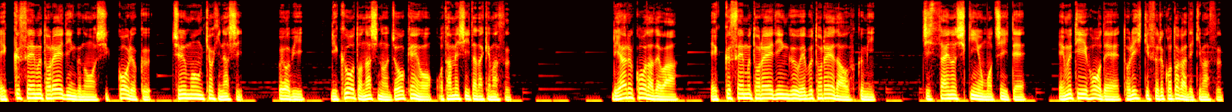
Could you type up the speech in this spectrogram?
XM トレーディングの執行力、注文拒否なし、およびリクオートなしの条件をお試しいただけます。リアル口座では XM トレーディングウェブトレーダーを含み実際の資金を用いて MT4 で取引することができます。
